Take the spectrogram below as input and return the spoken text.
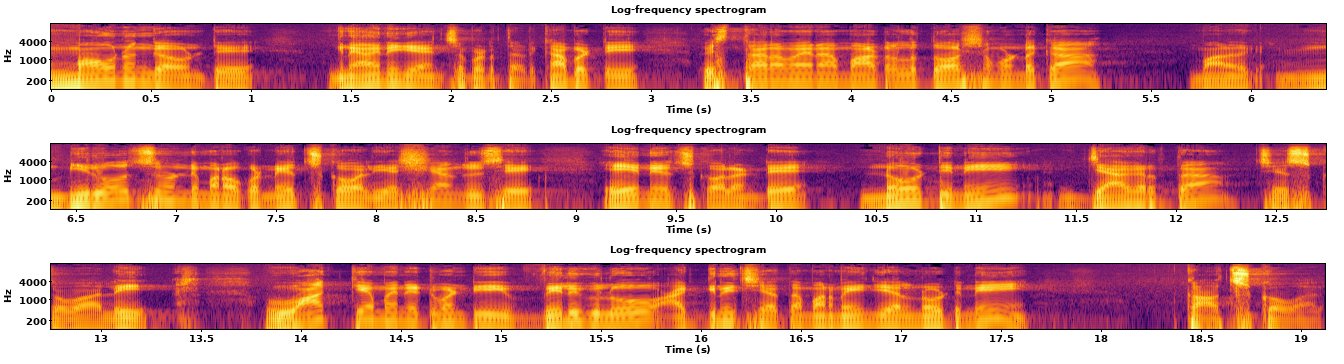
మౌనంగా ఉంటే జ్ఞానిగా ఎంచబడతాడు. కాబట్టి విస్తారమైన మాటల్లో దోషం ఉండక మన ఈ రోజు నుండి మనం ఒకటి నేర్చుకోవాలి. యశ్యాన్ని చూసి ఏం నేర్చుకోవాలంటే నోటిని జాగ్రత్త చేసుకోవాలి. వాక్యమైనటువంటి వెలుగులో అగ్ని చేత మనం ఏం చేయాలి? నోటిని కాచుకోవాలి.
